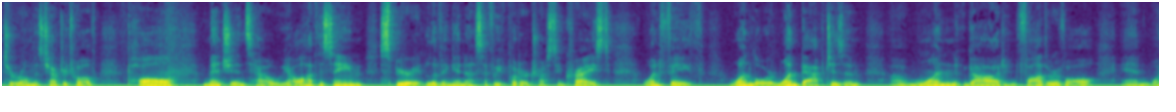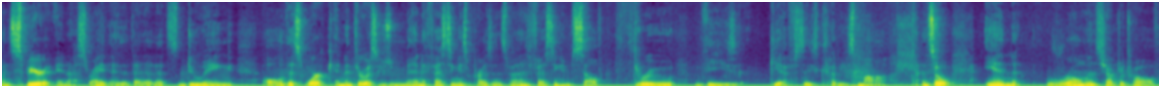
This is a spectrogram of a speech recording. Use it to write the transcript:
to Romans chapter 12, Paul mentions how we all have the same Spirit living in us if we put our trust in Christ, one faith, one Lord, one baptism, uh, one God and Father of all, and one Spirit in us, right? That, that, that's doing all this work and then through us, who's manifesting His presence, manifesting Himself through these gifts, these charisma. And so in Romans chapter 12,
